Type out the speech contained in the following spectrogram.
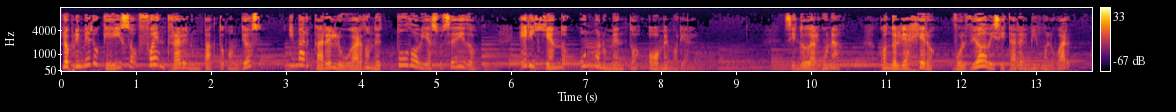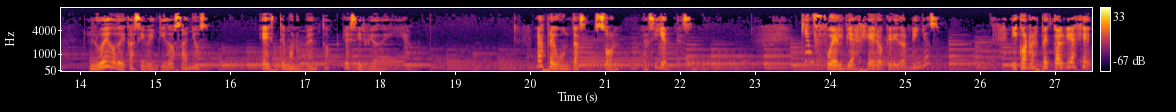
lo primero que hizo fue entrar en un pacto con Dios y marcar el lugar donde todo había sucedido, erigiendo un monumento o memorial. Sin duda alguna, cuando el viajero volvió a visitar el mismo lugar, luego de casi 22 años, este monumento le sirvió de guía. Las preguntas son las siguientes. ¿Quién fue el viajero, queridos niños? Y con respecto al viaje,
